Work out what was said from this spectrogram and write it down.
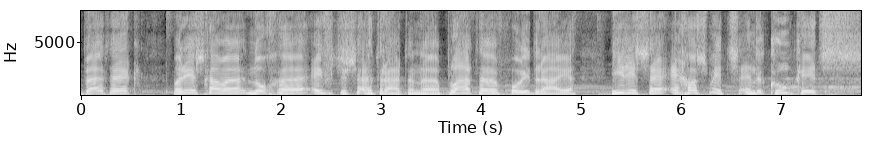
Buitenhek. Maar eerst gaan we nog eventjes uiteraard een plaat voor je draaien. Hier is Echo Smits en de Cool Kids.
